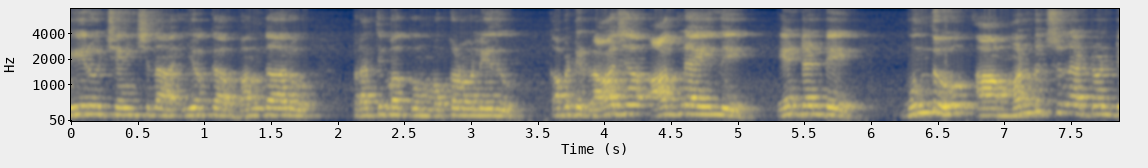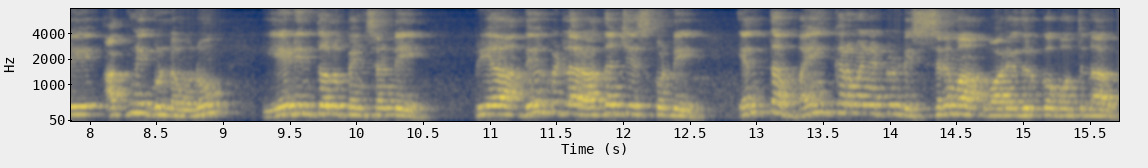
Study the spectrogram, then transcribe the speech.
మీరు చేయించిన ఈ యొక్క బంగారు ప్రతిమకు మొక్కడం లేదు. కాబట్టి రాజు ఆజ్ఞ అయింది. ఏంటంటే ముందు ఆ మండుచున్నటువంటి అగ్నిగుండమును ఏడింతలు పెంచండి. ప్రియ దేవుని బిడ్డలారు అర్థం చేసుకోండి. ఎంత భయంకరమైనటువంటి శ్రమ వారు ఎదుర్కోబోతున్నారు.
